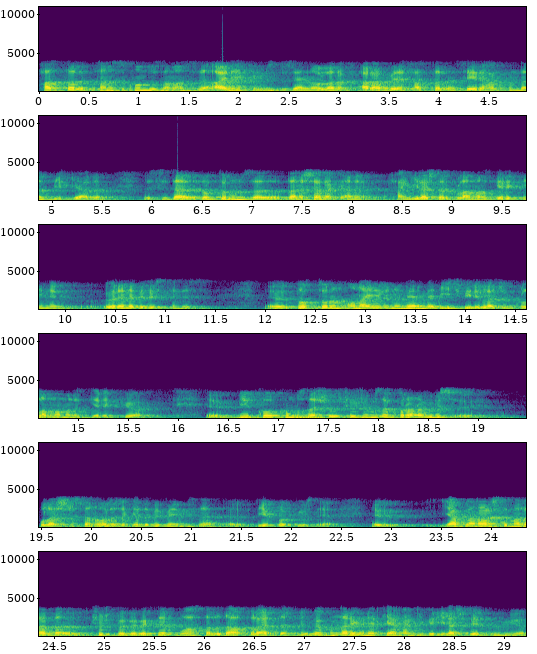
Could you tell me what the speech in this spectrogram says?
Hastalık tanısı konduğu zaman size aile hekiminiz düzenli olarak arar ve hastalığın seyri hakkında bilgi alır. E, siz de doktorunuza danışarak yani hangi ilaçları kullanmanız gerektiğini öğrenebilirsiniz. E, doktorun onayını vermediği hiçbir ilacı kullanmamanız gerekiyor. E, bir korkumuz da şu çocuğumuza koronavirüs e, bulaşırsa ne olacak ya da bebeğimize e, diye korkuyoruz. E, yapılan araştırmalarda çocuk ve bebekler bu hastalığı daha kolay atlatılıyor ve bunlara yönelik herhangi bir ilaç verilmiyor.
